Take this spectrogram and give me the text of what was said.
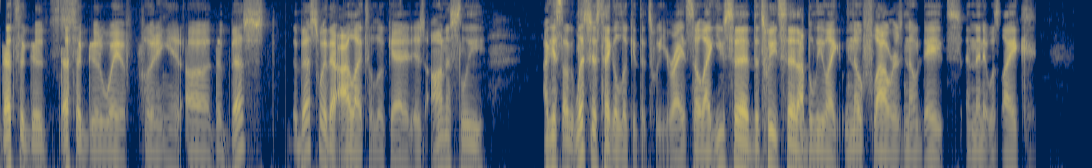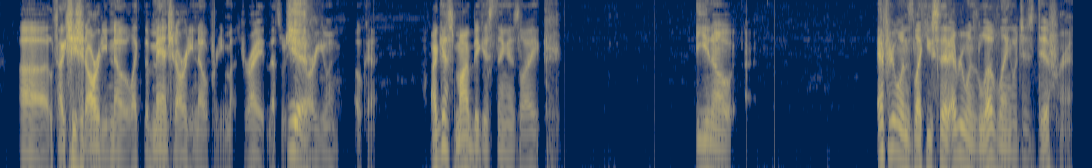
that's a good that's a good way of putting it. Uh, the best the best way that I like to look at it is honestly, I guess uh, let's just take a look at the tweet, right? So like you said, the tweet said I believe like no flowers, no dates, and then it was like uh it's like she should already know, like the man should already know pretty much, right? That's what she's Yeah. arguing. Okay. I guess my biggest thing is like you know, everyone's like you said, everyone's love language is different.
